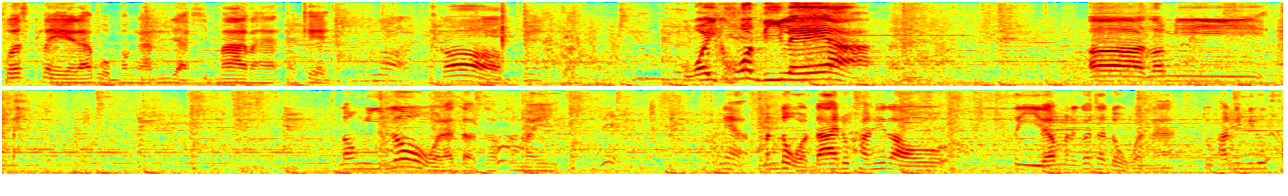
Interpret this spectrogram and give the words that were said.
first play นะผมเพราะงั้นอย่าคิดมากนะฮะ โอเค ก็โอ้ยโคตรดีเลยอะ เออเรามี เรามีโล่แล้วแต่ทำไม เนี่ย มันโดดได้ทุกครั้งที่เราตีแล้วมันก็จะโดดนะ ทุกครั้งที่มีลูกศ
